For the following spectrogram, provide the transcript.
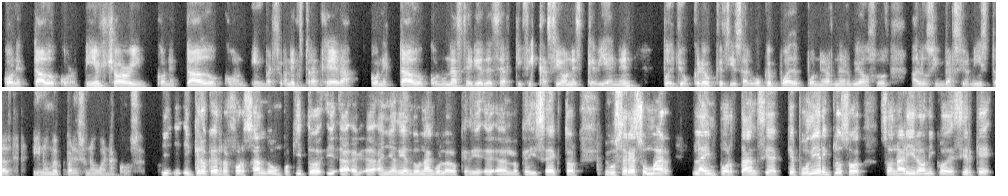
Conectado con nearshoring, conectado con inversión extranjera, conectado con una serie de certificaciones que vienen, pues yo creo que sí es algo que puede poner nerviosos a los inversionistas y no me parece una buena cosa. Y, creo que reforzando un poquito y añadiendo un ángulo a lo, que, eh, a lo que dice Héctor, me gustaría sumar la importancia, que pudiera incluso sonar irónico decir que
